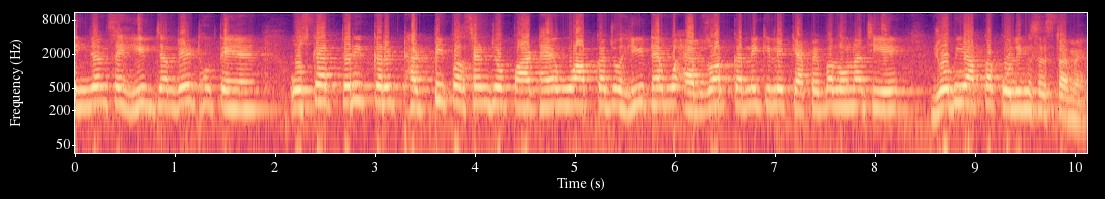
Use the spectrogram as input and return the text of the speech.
इंजन से हीट जनरेट होते हैं, उसका करीब करीब 30 परसेंट जो पार्ट है, वो आपका जो हीट है, वो एब्जॉर्ब करने के लिए कैपेबल होना चाहिए, जो भी आपका कूलिंग सिस्टम है।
